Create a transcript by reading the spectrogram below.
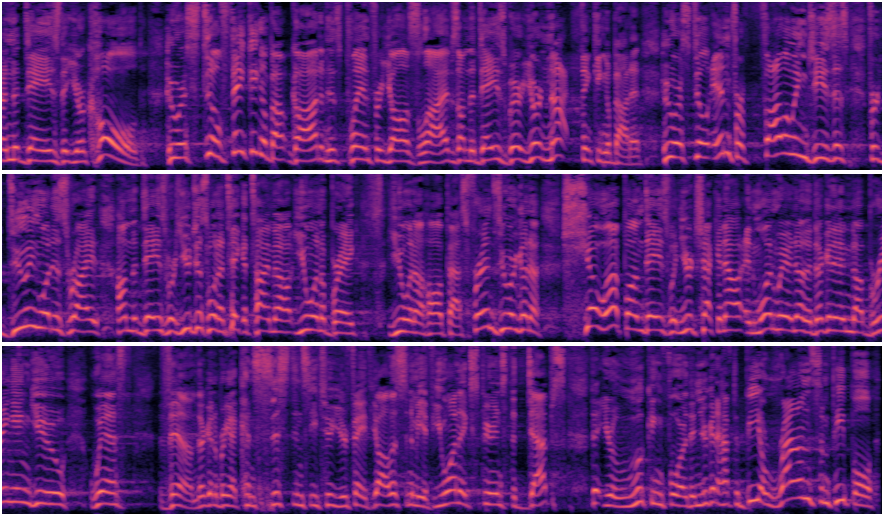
and the days that you're cold, who are still thinking about God and his plan for y'all's lives on the days where you're not thinking about it, who are still in for following Jesus, for doing what is right on the days where you just want to take a time out, you want to break, you want to hall pass. Friends who are going to show up on days when you're checking out and one way or another, they're going to end up bringing you with them. They're gonna bring a consistency to your faith. Y'all, listen to me. If you wanna experience the depths that you're looking for, then you're gonna have to be around some people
